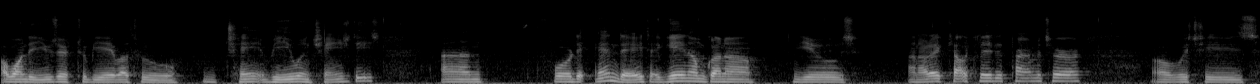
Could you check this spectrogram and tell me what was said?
I want the user to be able to change view and change these. And for the end date again I'm gonna use another calculated parameter uh, which is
